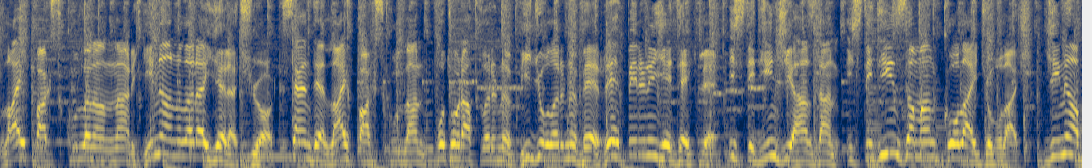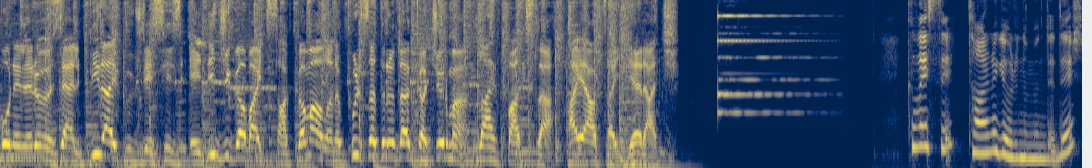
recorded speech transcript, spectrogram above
Lifebox kullananlar yeni anılara yer açıyor. Sen de Lifebox kullan, fotoğraflarını, videolarını ve rehberini yedekle. İstediğin cihazdan, istediğin zaman kolayca ulaş. Yeni abonelere özel bir ay ücretsiz 50 GB saklama alanı fırsatını da kaçırma. Lifebox'la hayata yer aç. Kvesir tanrı görünümündedir.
